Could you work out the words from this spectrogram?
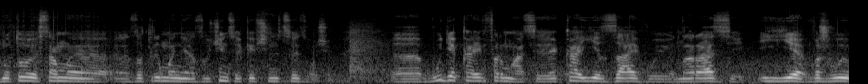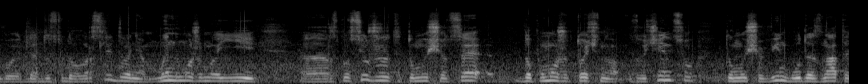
з метою саме е, затримання злочинця, який вчинив цей злочин. Е, Будь-яка інформація, яка є зайвою наразі і є важливою для досудового розслідування, ми не можемо її розповсюджувати, тому що це допоможе точно злочинцю, тому що він буде знати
